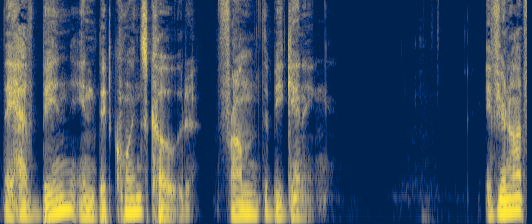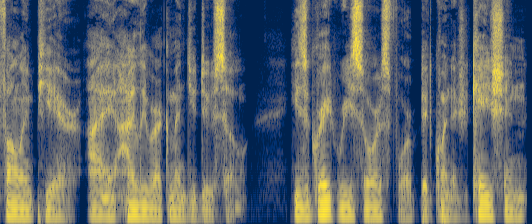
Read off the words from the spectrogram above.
They have been in Bitcoin's code from the beginning. If you're not following Pierre, I highly recommend you do so. He's a great resource for Bitcoin education,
